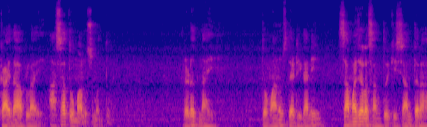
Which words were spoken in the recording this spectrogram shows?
कायदा आपला आहे. असा तो माणूस म्हणतो. रडत नाही. तो माणूस त्या ठिकाणी समाजाला सांगतोय की शांत राहा.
